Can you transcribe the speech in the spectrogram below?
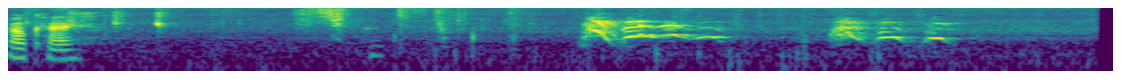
Okay. Let's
